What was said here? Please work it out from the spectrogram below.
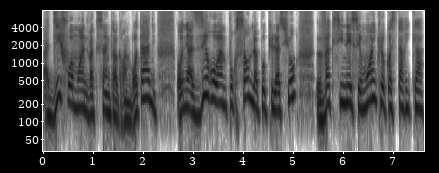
à 10 fois moins de vaccins qu'en Grande-Bretagne. On est à 0,1% de la population vaccinée. C'est moins que le Costa Rica.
